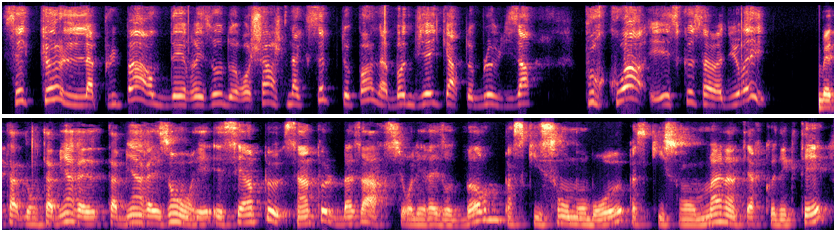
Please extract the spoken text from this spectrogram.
c'est que la plupart des réseaux de recharge n'acceptent pas la bonne vieille carte bleue Visa. Pourquoi? Et est-ce que ça va durer? Mais as, donc tu as bien, as bien raison et, c'est un peu c'est un peu le bazar sur les réseaux de bornes parce qu'ils sont nombreux, parce qu'ils sont mal interconnectés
